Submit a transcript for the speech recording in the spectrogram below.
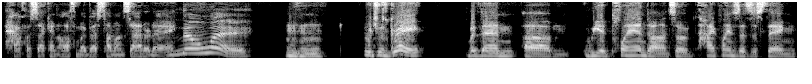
half a second off of my best time on saturday No way. hmm which was great but then um we had planned on so high plains does this thing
